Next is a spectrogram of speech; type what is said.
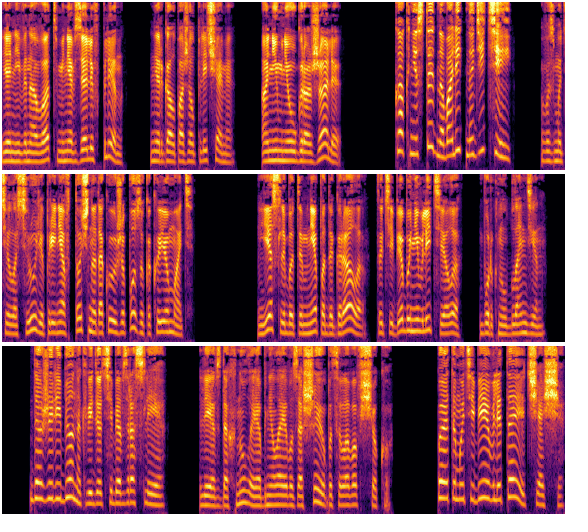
«Я не виноват, меня взяли в плен», — Нергал пожал плечами. «Они мне угрожали, как не стыдно валить на детей!» — возмутилась Рури, приняв точно такую же позу, как ее мать. «Если бы ты мне подыграла, то тебе бы не влетело», — буркнул блондин. «Даже ребенок ведет себя взрослее». Лея вздохнула и обняла его за шею, поцеловав щеку. «Поэтому тебе и влетает чаще».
